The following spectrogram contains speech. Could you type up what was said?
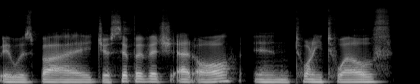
It was by Josipovic et al. in 2012.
